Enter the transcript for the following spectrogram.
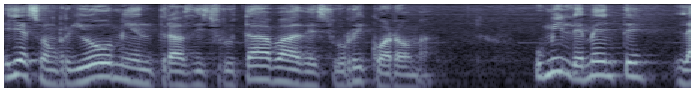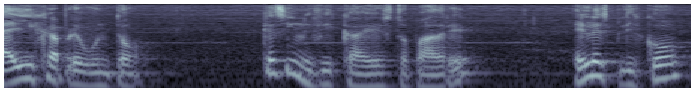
Ella sonrió mientras disfrutaba de su rico aroma. Humildemente, la hija preguntó, ¿Qué significa esto, padre? Él explicó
